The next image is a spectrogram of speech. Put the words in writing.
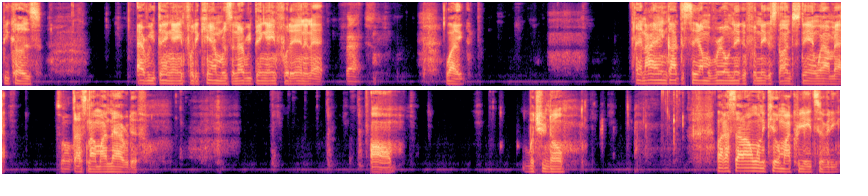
Because everything ain't for the cameras and everything ain't for the internet. facts. Like, and I ain't got to say I'm a real nigga for niggas to understand where I'm at. So That's not my narrative. Um, but you know, like I said, I don't want to kill my creativity.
